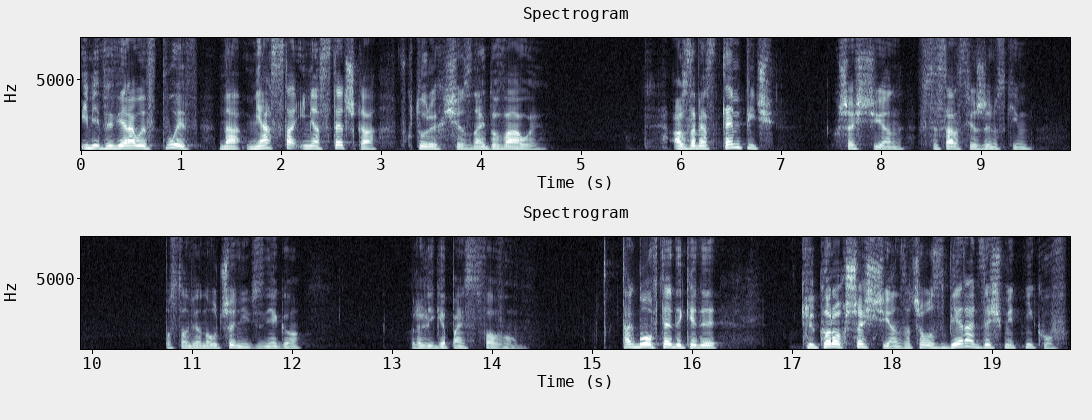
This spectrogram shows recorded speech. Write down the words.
i wywierały wpływ na miasta i miasteczka, w których się znajdowały. Aż zamiast tępić chrześcijan w Cesarstwie Rzymskim, postanowiono uczynić z niego religię państwową. Tak było wtedy, kiedy kilkoro chrześcijan zaczęło zbierać ze śmietników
